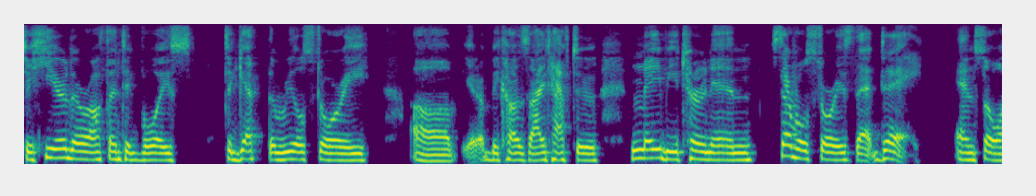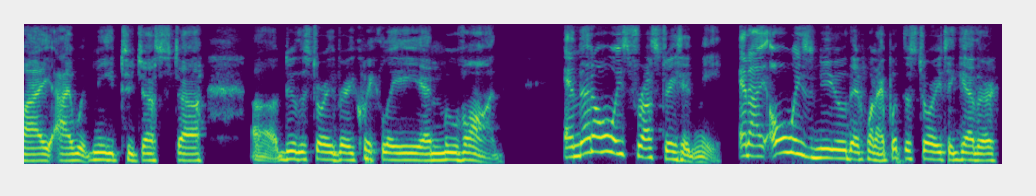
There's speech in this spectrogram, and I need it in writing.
to hear their authentic voice, to get the real story. Uh, you know, because I'd have to maybe turn in several stories that day, and so I I would need to just uh, uh, do the story very quickly and move on, and that always frustrated me. And I always knew that when I put the story together,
